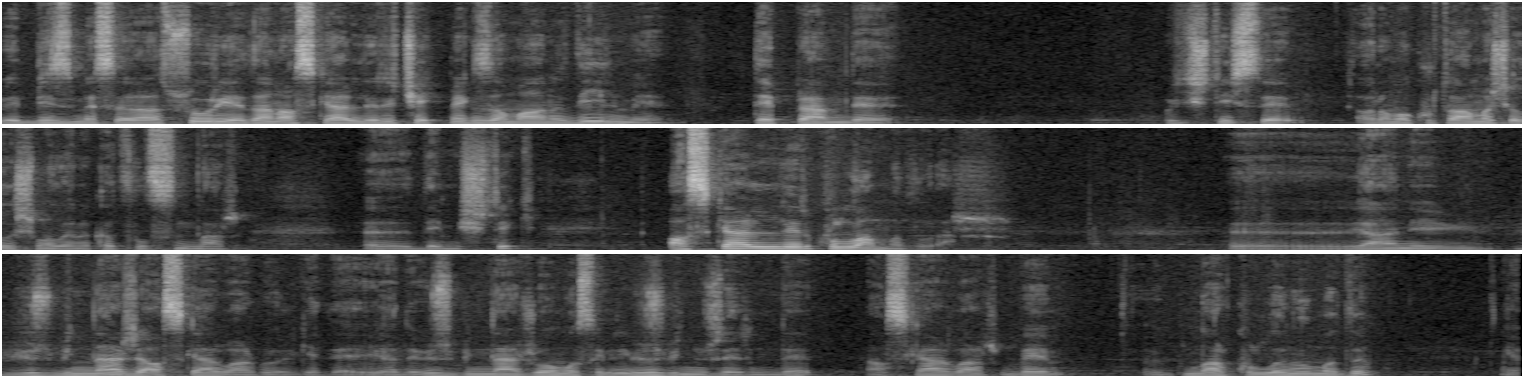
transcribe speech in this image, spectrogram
Ve biz mesela Suriye'den askerleri çekmek zamanı değil mi? Depremde işte ise arama kurtarma çalışmalarına katılsınlar e, demiştik. Askerleri kullanmadılar. E, yani yüz binlerce asker var bölgede ya da yüz binlerce olmasa bile yüz bin üzerinde asker var ve bunlar kullanılmadı. E,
